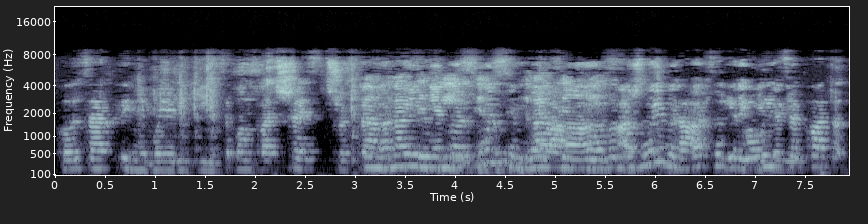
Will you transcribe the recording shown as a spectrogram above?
коли це активні бойові дії, це по 26, щось Там таке. 28, 28. А, можливих так, 23 І коли це лікарів. 20,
